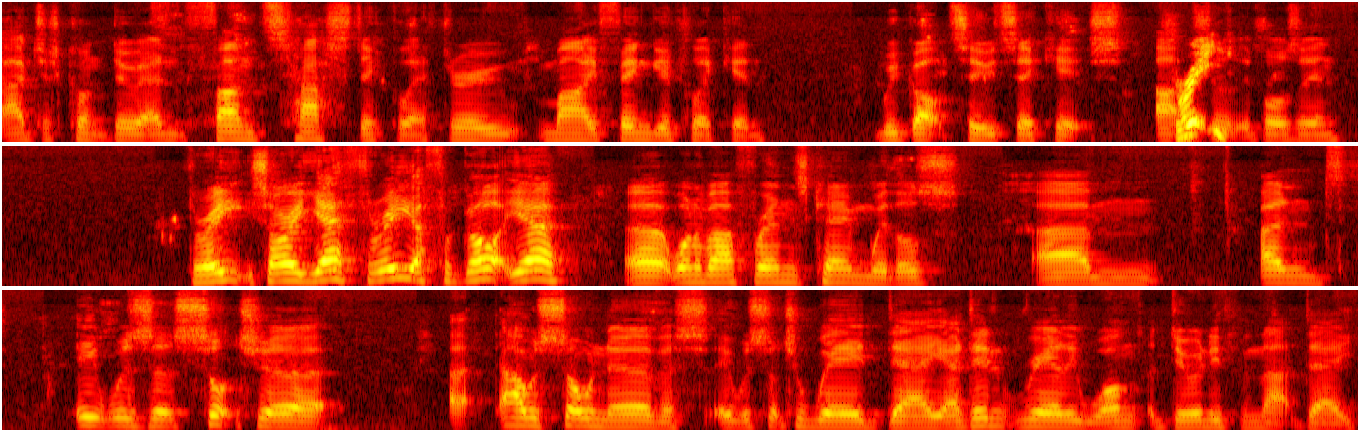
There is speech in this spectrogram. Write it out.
I just couldn't do it. And fantastically, through my finger clicking, we got two tickets. Three? Absolutely buzzing. Three? Sorry, yeah, three. I forgot. Yeah, uh, one of our friends came with us, um, and it was uh, such a I was so nervous. It was such a weird day. I didn't really want to do anything that day.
